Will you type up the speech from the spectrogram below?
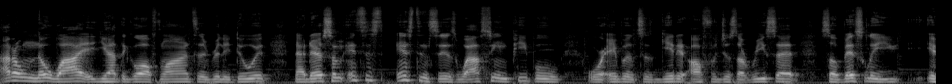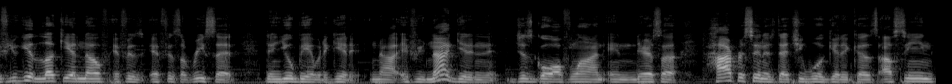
I don't know why you have to go offline to really do it. Now there's some instance, instances where I've seen people were able to get it off of just a reset. So basically if you get lucky enough, if it's if it's a reset, then you'll be able to get it. Now, if you're not getting it, just go offline, and there's a high percentage that you will get it because I've seen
